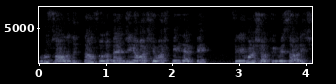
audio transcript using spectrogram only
bunu sağladıktan sonra bence yavaş yavaş peyderpey Süleyman Şah Türbesi hariç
